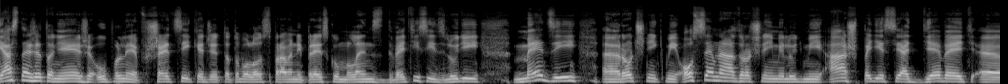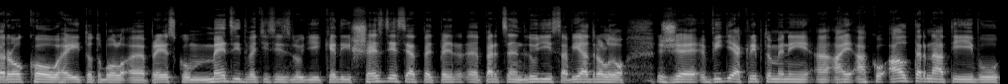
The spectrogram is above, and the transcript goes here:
Jasné, že to nie je, že úplne všetci, keďže toto bolo spravený preskum len z 2000 ľudí medzi e, ročníkmi 18-ročnými ľuďmi až 59 e, rokov. Hej, toto bol prieskum medzi 2000 ľudí, kedy 65 25% ľudí sa vyjadrilo, že vidia kryptomeny aj ako alternatívu um,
